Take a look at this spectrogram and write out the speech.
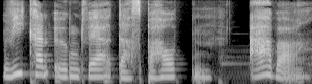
Wie kann irgendwer das behaupten? Aber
